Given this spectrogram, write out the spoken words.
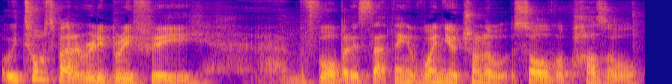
we talked about it really briefly uh, before, but it's that thing of when you're trying to solve a puzzle,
